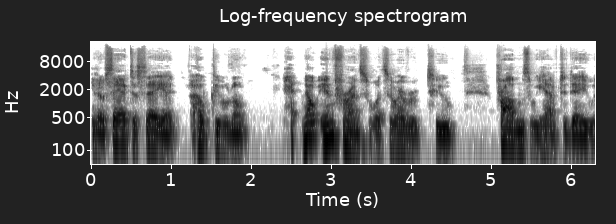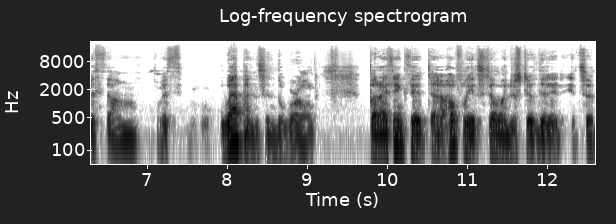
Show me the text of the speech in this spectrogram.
you know, sad to say, I, I hope people don't, no inference whatsoever to problems we have today with, um, with weapons in the world. But I think that uh, hopefully it's still understood that it, it's a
